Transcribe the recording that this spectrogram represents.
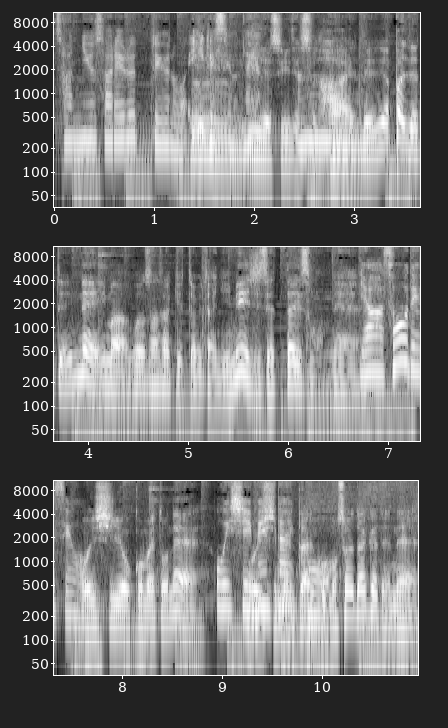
参入されるっていうのはいいですよね、うん。いいですいいです、うん。はい。でやっぱりだってね今小田さんさっき言ったみたいにイメージ絶対ですもんね。いやそうですよ。美味しいお米とね美味しい明太子。もうそれだけでね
